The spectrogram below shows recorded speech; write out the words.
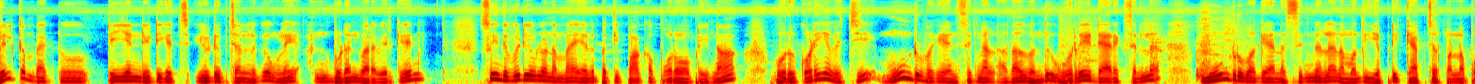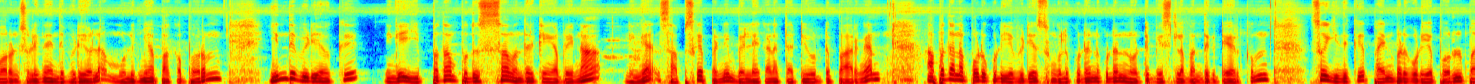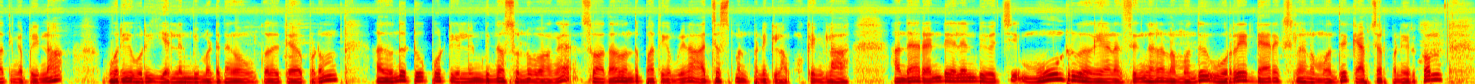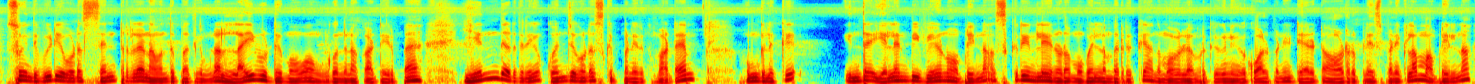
Welcome back to TNTDH YouTube சேனலுக்கு உங்களை அன்புடன் வரவேற்கிறேன். ஸோ இந்த வீடியோவில் நம்ம எதை பற்றி பார்க்க போகிறோம் அப்படின்னா ஒரு கொடையை வச்சு மூன்று வகையான சிக்னல் அதாவது வந்து ஒரே டைரெக்ஷனில் மூன்று வகையான சிக்னலை நம்ம வந்து எப்படி கேப்சர் பண்ண போகிறோம்னு சொல்லி தான் இந்த வீடியோவில் முழுமையாக பார்க்க போகிறோம் இந்த வீடியோவுக்கு நீங்கள் இப்போ தான் புதுசாக வந்திருக்கீங்க அப்படின்னா நீங்கள் சப்ஸ்கிரைப் பண்ணி பெல்லைக்கான தட்டி விட்டு பாருங்கள் அப்போ தான் நான் போடக்கூடிய வீடியோஸ் உங்களுக்கு உடனுக்குடன் நோட்டிஃபிகேஷனில் வந்துக்கிட்டே இருக்கும். ஸோ இதுக்கு பயன்படக்கூடிய பொருள் பார்த்திங்க அப்படின்னா ஒரே ஒரு எல்என்பி மட்டும்தாங்க உங்களுக்கு வந்து தேவைப்படும். அது வந்து டூ போர்ட் எல்என்பி தான் சொல்லுவாங்க. ஸோ அதாவது வந்து பார்த்திங்க அப்படின்னா அட்ஜஸ்ட்மெண்ட் பண்ணிக்கலாம். ஓகேங்களா அந்த ரெண்டு எல்என்பி வச்சு மூன்று வகையான சிக்னலை நம்ம வந்து ஒரே டைரெக்ஷனில் நம்ம வந்து கேப்சர் பண்ணியிருக்கோம். ஸோ இந்த வீடியோவோட சென்டரில் நான் வந்து பார்த்திங்க அப்படின்னா லைவ் டெமோவாக உங்களுக்கு வந்து நான் காட்டியிருப்பேன். எந்த இடத்துலையும் கொஞ்சம் கூட ஸ்கிப் பண்ணியிருக்க மாட்டேன். உங்களுக்கு இந்த எல்என்பி வேணும் அப்படின்னா ஸ்க்ரீனில் என்னோடய மொபைல் நம்பர் இருக்குது அந்த மொபைல் நம்பருக்கு நீங்கள் கால் பண்ணி டேரெக்டாக ஆர்டர் ப்ளேஸ் பண்ணிக்கலாம். அப்படி இல்லைனா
